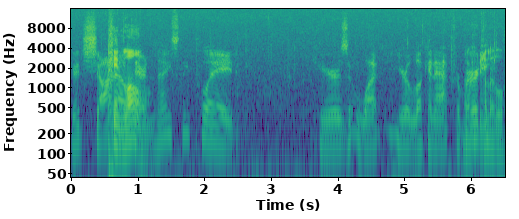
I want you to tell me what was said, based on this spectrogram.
Good shot pin out long. there. Nicely played. Here's what you're looking at for Look at the little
